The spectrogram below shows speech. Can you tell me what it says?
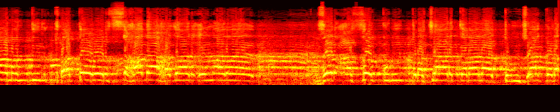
आहेत म्हणतील खात्यावर सहा दहा हजार येणार आहेत. जर असं कुणी प्रचार करायला तुमच्याकडे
